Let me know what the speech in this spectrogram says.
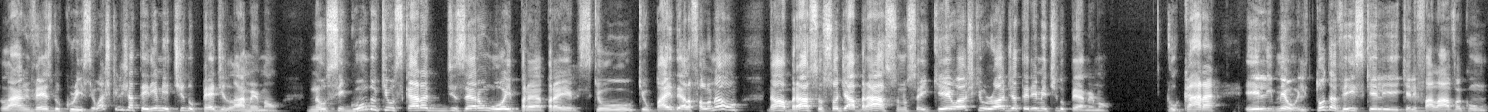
lá ao invés do Chris? Eu acho que ele já teria metido o pé de lá, meu irmão. No segundo que os caras disseram oi para eles, que o, que o pai dela falou: não, dá um abraço, eu sou de abraço, não sei o quê. Eu acho que o Rod já teria metido o pé, meu irmão. O cara, ele, meu, ele toda vez que ele, que ele falava com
